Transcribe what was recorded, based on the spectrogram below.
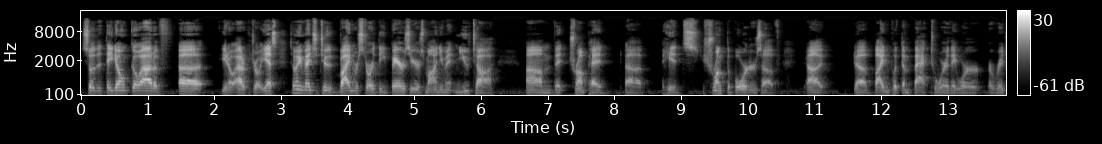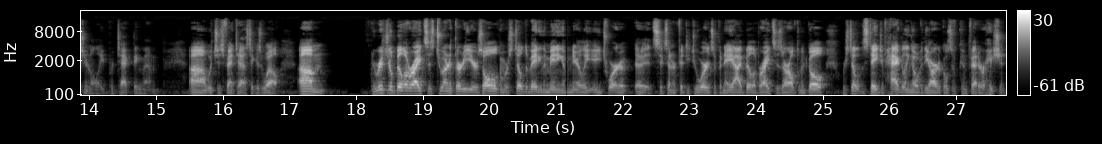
so that they don't go out of uh, you know out of control. Yes, somebody mentioned too. Biden restored the Bears Ears Monument in Utah um, that Trump had uh, had shrunk the borders of. Uh, uh, Biden put them back to where they were originally, protecting them, uh, which is fantastic as well. Um, the original Bill of Rights is 230 years old, and we're still debating the meaning of nearly each word. Of, uh, it's 652 words. If an AI Bill of Rights is our ultimate goal, we're still at the stage of haggling over the Articles of Confederation.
